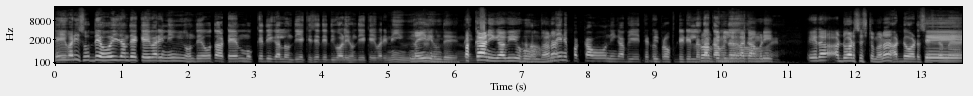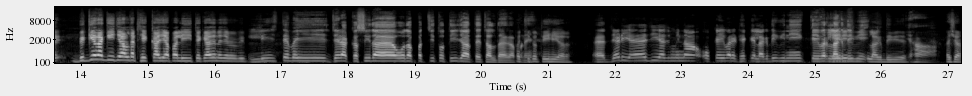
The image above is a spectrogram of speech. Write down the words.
ਕਈ ਵਾਰੀ ਸੌਦੇ ਹੋ ਹੀ ਜਾਂਦੇ ਕਈ ਵਾਰੀ ਨਹੀਂ ਵੀ ਹੁੰਦੇ ਉਹ ਤਾਂ ਟਾਈਮ ਮੌਕੇ ਦੀ ਗੱਲ ਹੁੰਦੀ ਹੈ ਕਿਸੇ ਦੀ ਦੀਵਾਲੀ ਹੁੰਦੀ ਹੈ ਕਈ ਵਾਰੀ ਨਹੀਂ ਵੀ ਨਹੀਂ ਵੀ ਹੁੰਦੇ। ਪੱਕਾ ਨਹੀਂਗਾ ਵੀ ਉਹ ਹੁੰਦਾ ਨਾ ਨਹੀਂ ਨਹੀਂ ਪੱਕਾ ਉਹ ਨਹੀਂਗਾ ਵੀ ਇੱਥੇ ਕੋਈ ਪ੍ਰਾਪਰਟੀ ਡੀਲਰ ਦਾ ਕੰਮ ਦਾ ਕੰਮ ਨਹੀਂ। ਇਹਦਾ ਅੱਡੋ ਅੱਡ ਸਿਸਟਮ ਹੈ ਨਾ। ਅੱਡੋ ਅੱਡ ਸਿਸਟਮ ਹੈ। ਬਿੱਗੇ ਦਾ ਕੀ ਚੱਲਦਾ ਠੇਕਾ ਜੇ ਆਪਾਂ ਲੀਜ਼ ਤੇ ਕਹਿ ਦਿੰਦੇ ਜਿਵੇਂ ਵੀ ਲੀਜ਼ ਤੇ ਬਈ ਜਿਹੜਾ ਕੱਸੀ ਦਾ ਹੈ ਉਹਦਾ 25 ਤੋਂ 30 ਹਜ਼ਾਰ ਤੇ ਚੱਲਦਾ ਹੈਗਾ 25 ਆਪਣੇ ਤੋਂ 30000 ਅਹ ਜਿਹੜੀ ਹੈ ਜੀ ਅਜਮੀਨਾ ਉਹ ਕਈ ਵਾਰੀ ਠੇਕੇ ਲੱਗਦੀ ਵੀ ਨਹੀਂ ਕਈ ਵਾਰ ਲੱਗਦੀ ਵੀ ਲੱਗਦੀ ਵੀ ਹਾਂ। ਅੱਛਾ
